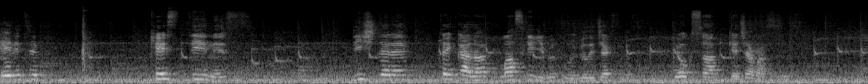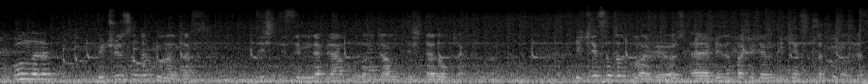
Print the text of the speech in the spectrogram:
eritip kestiğiniz dişlere tekrardan maske gibi uygulayacaksınız. Yoksa geçemezsiniz. Bunları üçüncü sınıfta kullanacağız. Diş diziminde falan kullanacağımız dişler olacak. İkinci sınıfta da kullanabiliyoruz. Ee, bizim fakültemiz ikinci sınıfta kullanacağız.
